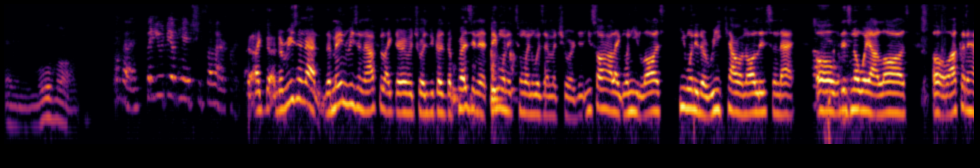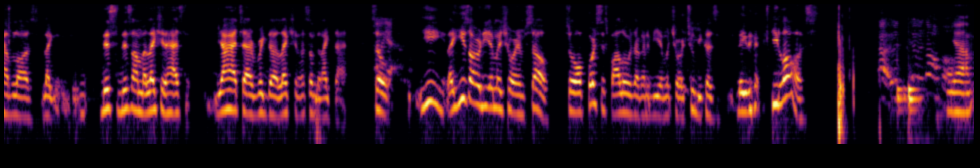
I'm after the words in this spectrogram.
and move on. Okay, but you would be okay if she still had her signs up. Like the, the reason that the main reason I feel like they're immature is because the president they wanted to win was immature. You saw how like when he lost, he wanted a recount and all this and that. Oh, oh there's no way I lost. Oh, I couldn't have lost. Like this this um election has y'all had to rig the election or something like that. So oh, yeah. he like he's already immature himself. So of course his followers are gonna be immature too because they he lost. Oh, it was it was awful. Yeah,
